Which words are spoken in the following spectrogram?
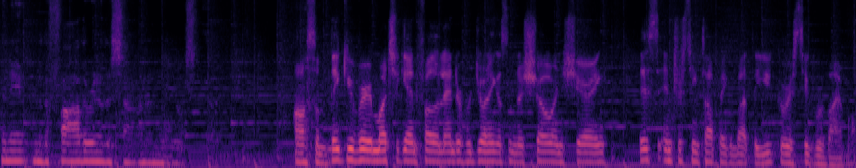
In the name of the Father, and of the Son, and of the Holy Spirit. Awesome. Thank you very much again, Father Landry, for joining us on the show and sharing this interesting topic about the Eucharistic revival.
